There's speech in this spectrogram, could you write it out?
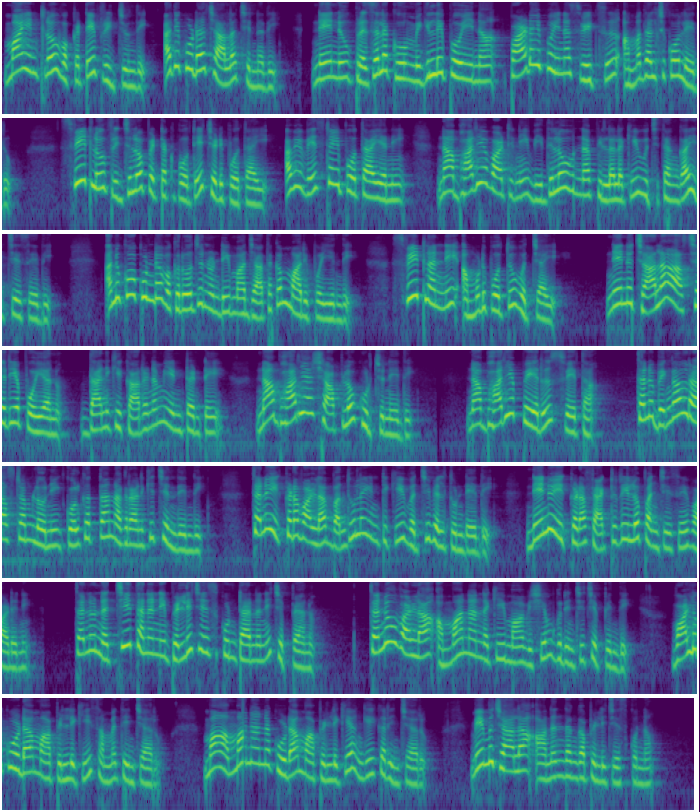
మా ఇంట్లో ఒక్కటే ఫ్రిడ్జ్ ఉంది. అది కూడా చాలా చిన్నది. నేను ప్రజలకు మిగిలిపోయిన పాడైపోయిన స్వీట్స్ అమ్మదలుచుకోలేదు. స్వీట్లు ఫ్రిడ్జ్లో పెట్టకపోతే చెడిపోతాయి. అవి వేస్ట్ అయిపోతాయని నా భార్య వాటిని వీధిలో ఉన్న పిల్లలకి ఉచితంగా ఇచ్చేసేది. అనుకోకుండా ఒక రోజు నుండి మా జాతకం మారిపోయింది. స్వీట్లన్నీ అమ్ముడుపోతూ వచ్చాయి. నేను చాలా ఆశ్చర్యపోయాను. దానికి కారణం ఏంటంటే నా భార్య షాప్లో కూర్చునేది. నా భార్య పేరు శ్వేత. తను బెంగాల్ రాష్ట్రంలోని కోల్కత్తా నగరానికి చెందింది. తను ఇక్కడ వాళ్ళ బంధువుల ఇంటికి వచ్చి వెళ్తుండేది. నేను ఇక్కడ ఫ్యాక్టరీలో పనిచేసేవాడిని. తను నచ్చి తనని పెళ్ళి చేసుకుంటానని చెప్పాను. తను వాళ్ళ అమ్మా నాన్నకి మా విషయం గురించి చెప్పింది. వాళ్ళు కూడా మా పెళ్ళికి సమ్మతించారు. మా అమ్మా నాన్న కూడా మా పెళ్ళికి అంగీకరించారు. మేము చాలా ఆనందంగా పెళ్ళి చేసుకున్నాం.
